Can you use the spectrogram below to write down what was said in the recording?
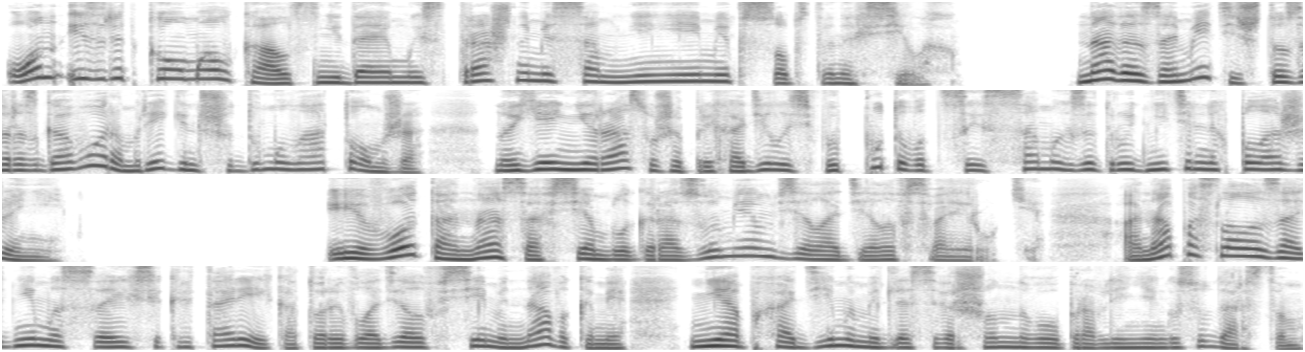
он изредка умолкал с недаемой страшными сомнениями в собственных силах. Надо заметить, что за разговором регенша думала о том же, но ей не раз уже приходилось выпутываться из самых затруднительных положений. И вот она со всем благоразумием взяла дело в свои руки. Она послала за одним из своих секретарей, который владел всеми навыками, необходимыми для совершенного управления государством,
